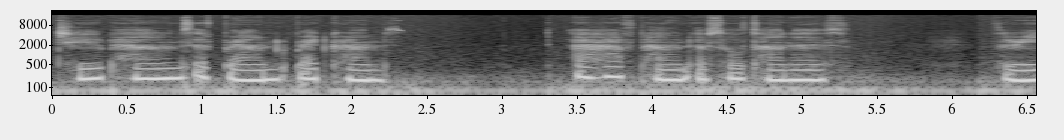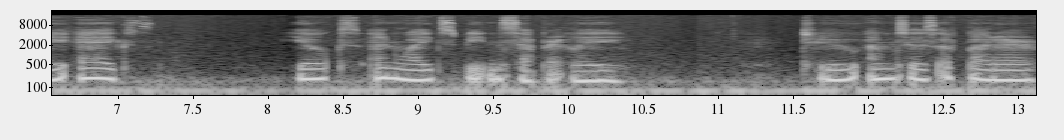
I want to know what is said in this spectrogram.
Two pounds of brown breadcrumbs, a half pound of sultanas, three eggs, yolks and whites beaten separately, two ounces of butter,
